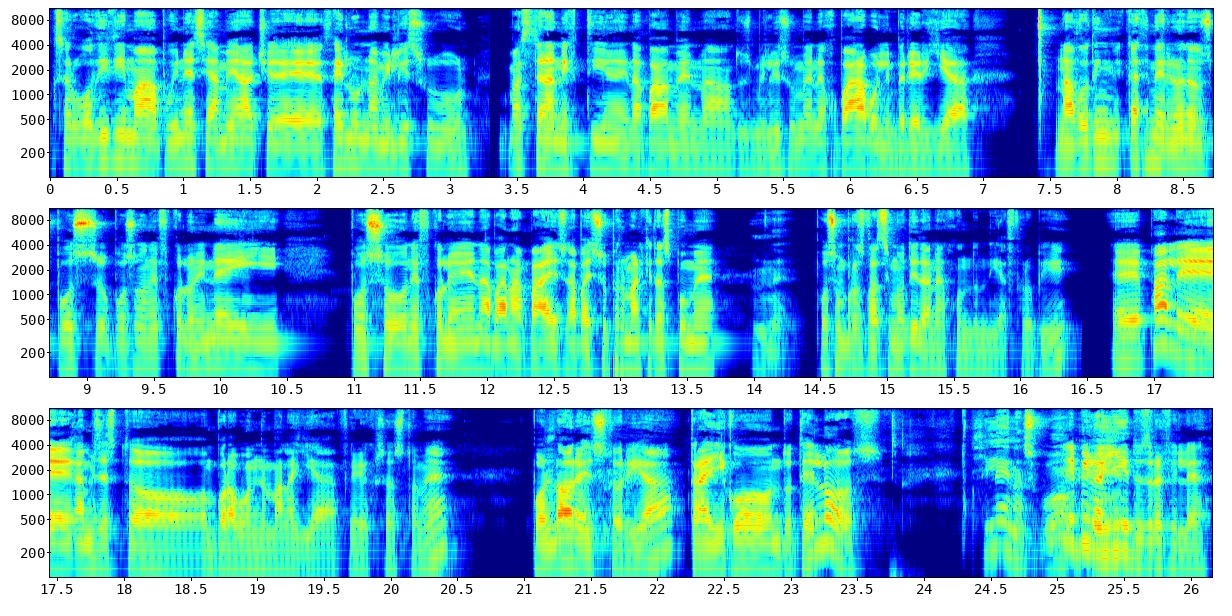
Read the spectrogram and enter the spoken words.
ξέρω εγώ δίδυμα που είναι σε αμαία και θέλουν να μιλήσουν, είμαστε ανοιχτοί να πάμε να τους μιλήσουμε. Έχω πάρα πολύ περιέργεια να δω την καθημερινότητα τους πόσο, πόσο εύκολο είναι ή πόσο εύκολο είναι να πάει να πάει, να πάει στο σούπερ μάρκετ, ας πούμε. Ναι. Πόσο προσβασιμότητα έχουν τον άνθρωποι. Ε, πάλι γάμιζες το μπορώ να πω μια μαλαγία, φίλε, με. Πολλά ωραία ιστορία. Τραγικό το τέλος. Φίλε, να σου πω. Η επιλογή ε, τους, ρε φίλε.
